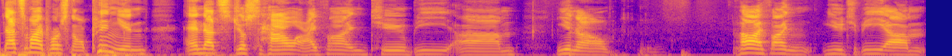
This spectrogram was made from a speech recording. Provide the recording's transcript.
that's my personal opinion, and that's just how I find to be, um, you know, how I find you to be, um,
